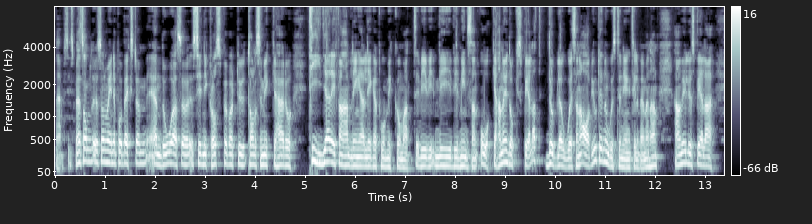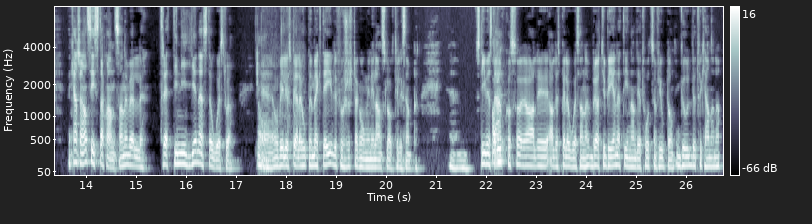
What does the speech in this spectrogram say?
nej, precis. Men som, som du var inne på Bäckström ändå, alltså Sidney Crosby har varit uttalat sig mycket här och tidigare i förhandlingar legat på mycket om att vi, vi, vi vill minsann åka. Han har ju dock spelat dubbla OS, han har avgjort en OS-turnering till och med, men han, han vill ju spela, kanske hans sista chans, han är väl 39 nästa OS tror jag. Ja. Eh, och vill ju spela ihop med McDavid för första gången i landslag till exempel. Ehm, Steven Stamkos har jag aldrig, aldrig spelat OS. Han bröt ju benet innan det 2014. Guldet för Kanada.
